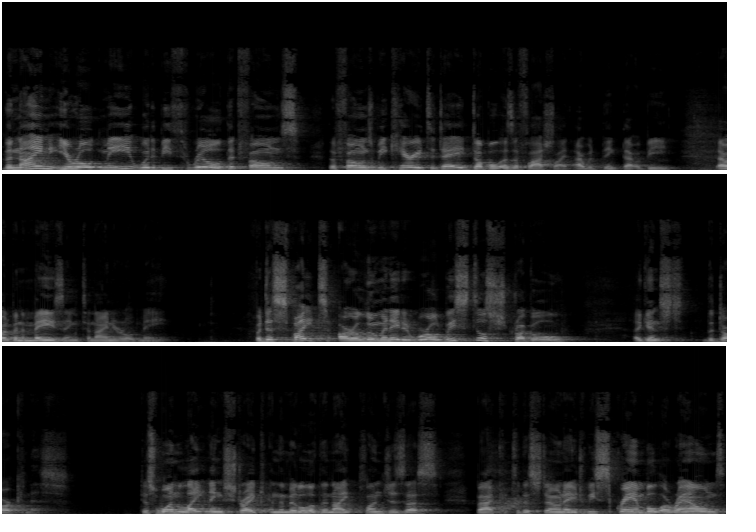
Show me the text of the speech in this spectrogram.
The nine year old me would be thrilled that phones, the phones we carry today double as a flashlight. I would think that would be, that would have been amazing to nine year old me. But despite our illuminated world, we still struggle against the darkness. Just one lightning strike in the middle of the night plunges us back to the Stone Age. We scramble around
